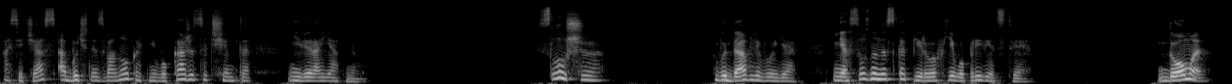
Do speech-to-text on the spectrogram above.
А сейчас обычный звонок от него кажется чем-то невероятным. «Слушаю», – выдавливаю я, неосознанно скопировав его приветствие. «Дома?»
